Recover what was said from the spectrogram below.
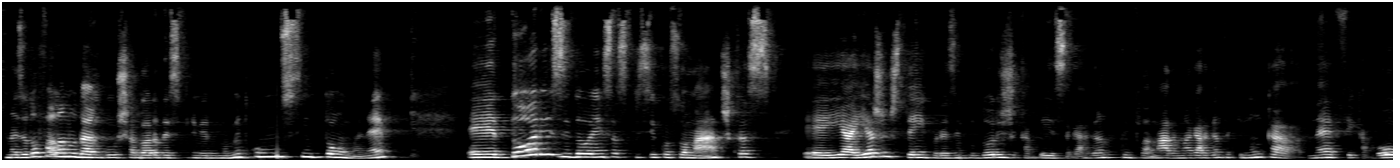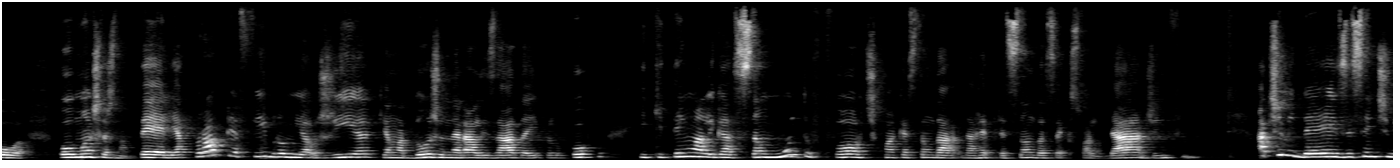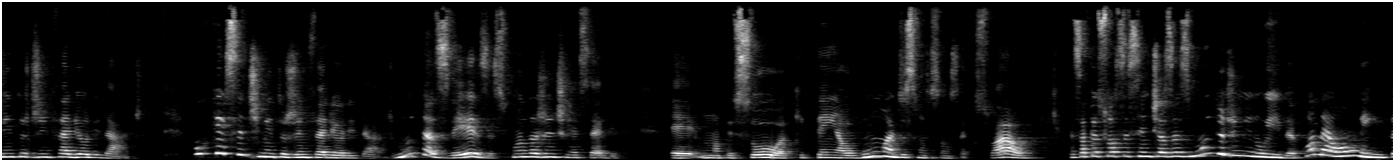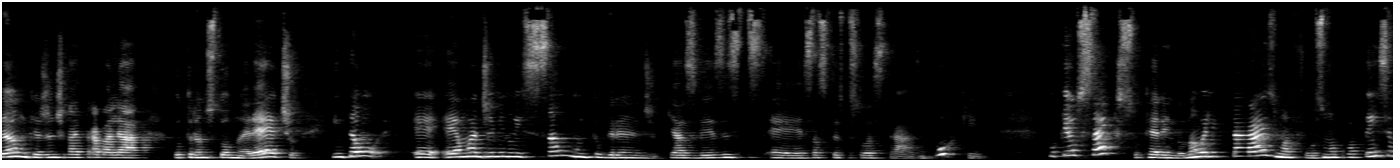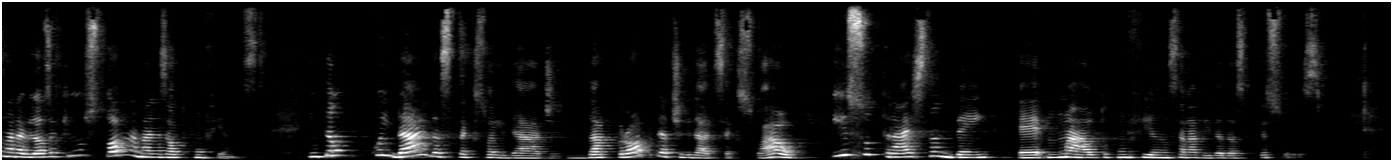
mas eu estou falando da angústia agora, desse primeiro momento, como um sintoma, né? É, dores e doenças psicossomáticas, é, e aí a gente tem, por exemplo, dores de cabeça, garganta inflamada, uma garganta que nunca né, fica boa, ou manchas na pele, a própria fibromialgia, que é uma dor generalizada aí pelo corpo e que tem uma ligação muito forte com a questão da, da repressão da sexualidade, enfim. A timidez e sentimentos de inferioridade. Por que sentimentos de inferioridade? Muitas vezes, quando a gente recebe é, uma pessoa que tem alguma disfunção sexual, essa pessoa se sente às vezes muito diminuída. Quando é homem, então, que a gente vai trabalhar o transtorno erétil, então é, é uma diminuição muito grande que às vezes é, essas pessoas trazem. Por quê? Porque o sexo, querendo ou não, ele traz uma força, uma potência maravilhosa que nos torna mais autoconfiantes. Então, cuidar da sexualidade, da própria atividade sexual, isso traz também é, uma autoconfiança na vida das pessoas.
